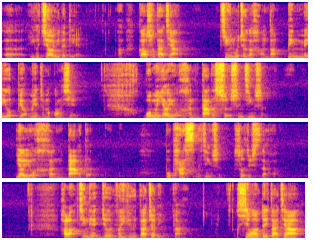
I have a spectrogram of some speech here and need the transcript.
呃一个教育的点啊，告诉大家，进入这个行当并没有表面这么光鲜，我们要有很大的舍身精神。要有很大的不怕死的精神。说句实在话，好了，今天就分析到这里啊。希望对大家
